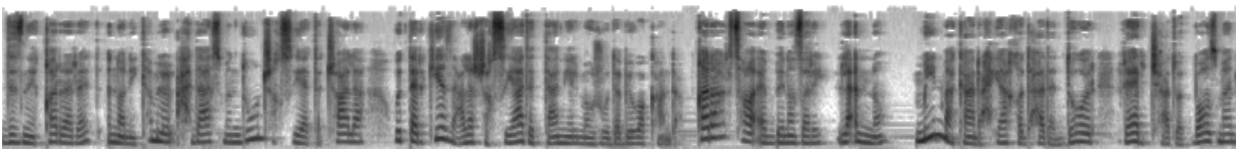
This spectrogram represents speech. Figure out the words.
ديزني قررت أنهم يكملوا الأحداث من دون شخصية تشالا والتركيز على الشخصيات التانية الموجودة بواكاندا. قرار صائب بنظري لأنه مين ما كان رح ياخد هذا الدور غير تشادويك بوزمان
